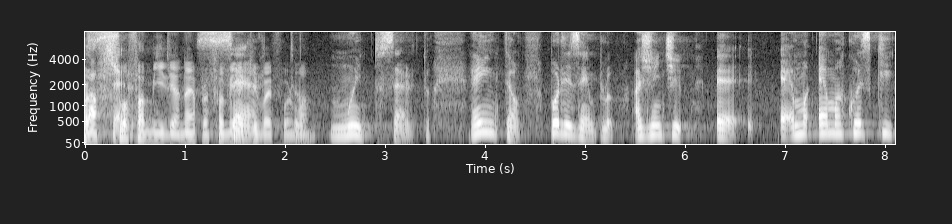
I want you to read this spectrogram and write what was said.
a sua família, né? Para a família certo. que vai formar. Muito certo. Então, por exemplo, a gente é, é, uma, é uma coisa que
